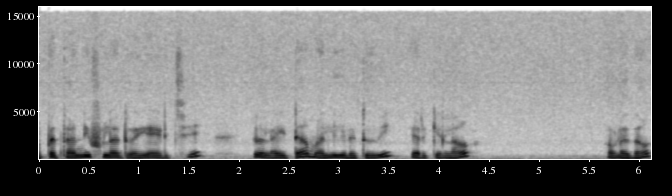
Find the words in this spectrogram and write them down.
இப்போ தண்ணி ஃபுல்லாக ட்ரை ஆகிடுச்சு இதில் லைட்டாக மல்லி இலை தூவி இறக்கிடலாம். அவ்வளோதான்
